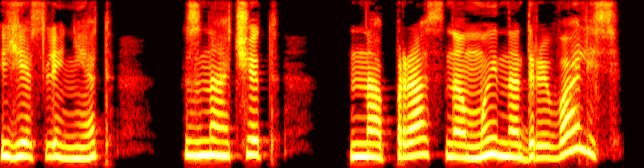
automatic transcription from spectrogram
Если нет, значит, напрасно мы надрывались?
